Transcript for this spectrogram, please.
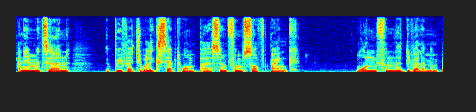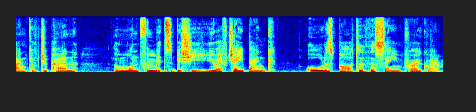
And in return, the prefecture will accept one person from SoftBank, one from the Development Bank of Japan, and one from Mitsubishi UFJ Bank, all as part of the same programme.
